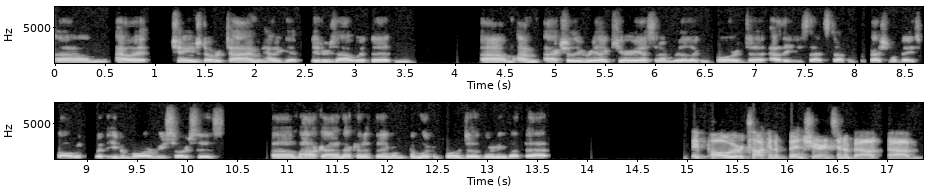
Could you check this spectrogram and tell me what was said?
um, how it changed over time, and how to get hitters out with it. And um, I'm actually really curious, and I'm really looking forward to how they use that stuff in professional baseball with with even more resources, um, Hawkeye and that kind of thing. I'm, I'm, looking forward to learning about that. Hey, Paul, we were talking to Ben Cherington about um,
